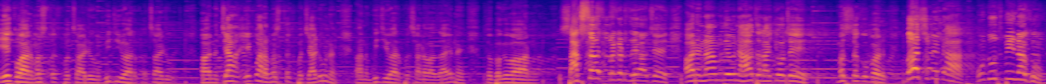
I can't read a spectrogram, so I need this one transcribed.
એક વાર મસ્તક પછાડ્યું, બીજી વાર પછાડ્યું. અને જ્યાં એક વાર મસ્તક પછાડ્યું ને, અને બીજી વાર પછાડવા જાય ને, તો ભગવાન સાક્ષાત પ્રગટ થયા છે અને નામદેવને હાથ રાખ્યો છે મસ્તક ઉપર. બસ બેટા, હું દૂધ પી નાખું.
